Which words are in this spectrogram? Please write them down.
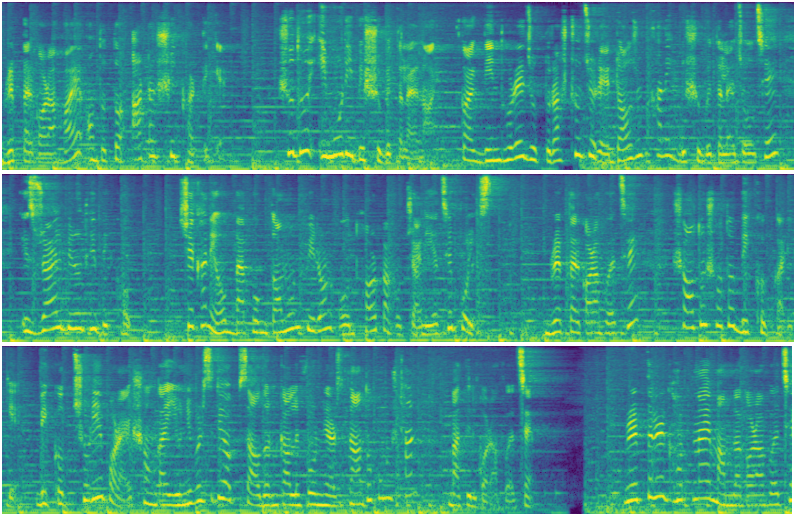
গ্রেপ্তার করা হয় অন্তত আটাশ শিক্ষার্থীকে। শুধু ইমোরি বিশ্ববিদ্যালয় নয়, কয়েকদিন ধরে যুক্তরাষ্ট্র জুড়ে ডজন খানিক বিশ্ববিদ্যালয়ে চলছে ইসরায়েল বিরোধী বিক্ষোভ। সেখানেও ব্যাপক দমন পীড়ন ও ধরপাকড় চালিয়েছে পুলিশ। গ্রেপ্তার করা হয়েছে শত শত বিক্ষোভকারীকে। বিক্ষোভ ছড়িয়ে পড়ায় সংজ্ঞা ইউনিভার্সিটি অব সাউদার্ন ক্যালিফোর্নিয়ার স্নাতক অনুষ্ঠান বাতিল করা হয়েছে। গ্রেপ্তারের ঘটনায় মামলা করা হয়েছে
